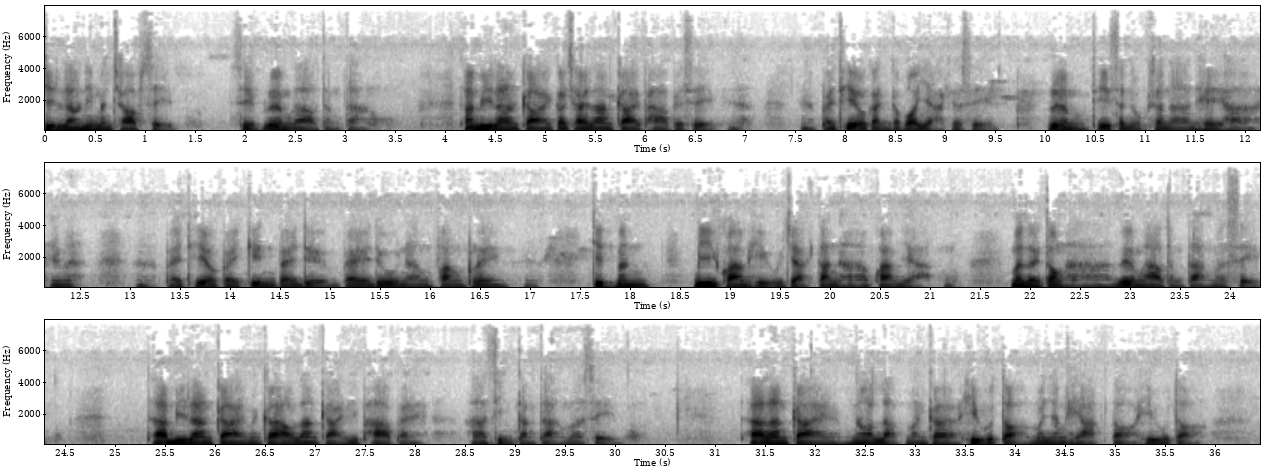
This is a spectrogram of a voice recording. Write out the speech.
จิตเรานี่มันชอบเสพเสพเรื่องราวต่างๆ ถ้ามีร่างกายก็ใช้ร่างกายพาไปเสพไปเที่ยวกันก็เพราะอยากจะเสพเรื่องที่สนุกสนานเฮฮาใช่ไหมไปเที่ยวไปกินไปดื่ม ไปดูหนังฟังเพลง จิตมันมีความหิวจากตัณหาความอยาก มันเลยต้องหาเรื่องราวต่าง ๆ มาเสพถ้ามีร่างกายมันก็เอาร่างกายนี้พาไป หาสิ่งต่างๆ มาเสพ ถ้าร่างกายนอนหลับ มันก็หิวต่อ มันยังอยากต่อหิวต่อ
